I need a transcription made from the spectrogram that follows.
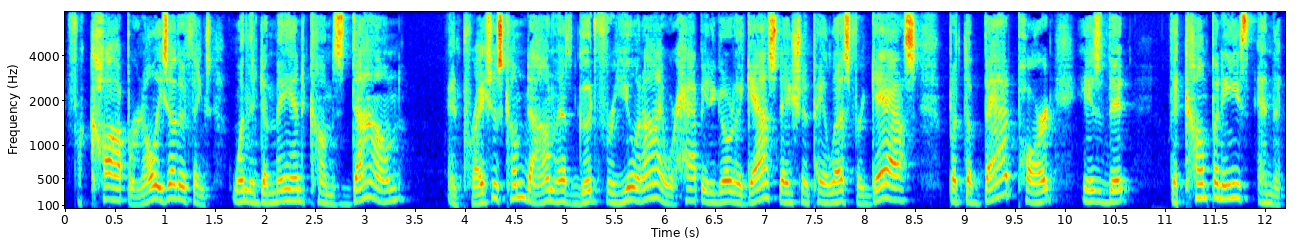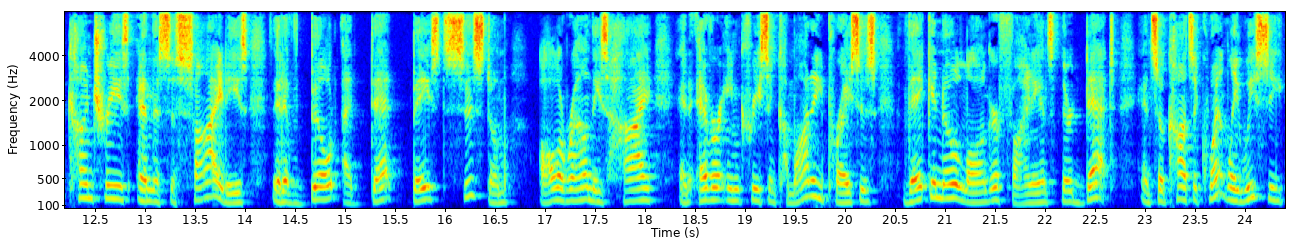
for copper and all these other things, when the demand comes down and prices come down, and that's good for you and I, we're happy to go to the gas station and pay less for gas. But the bad part is that the companies and the countries and the societies that have built a debt based system all around these high and ever increasing commodity prices, they can no longer finance their debt. And so, consequently, we see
